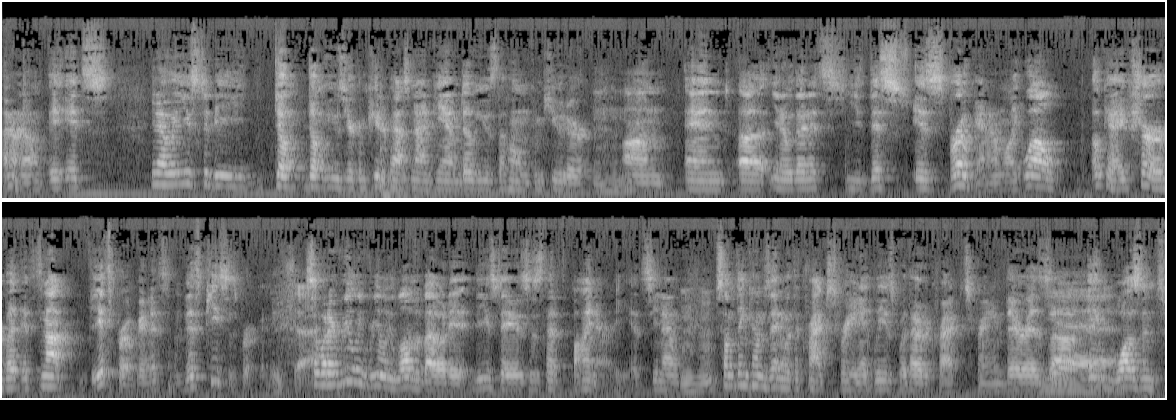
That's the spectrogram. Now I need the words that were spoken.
I don't know, it, it's. You know, it used to be don't don't use your computer past nine p.m. Don't use the home computer, Mhm. um, and uh, you know then it's this is broken. And I'm like, well, okay, sure, but it's not. It's broken. It's this piece is broken. Exactly. So what I really really love about it these days is that it's binary. It's you know Mhm. something comes in with a cracked screen, it leaves without a cracked screen. There is uh, it wasn't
